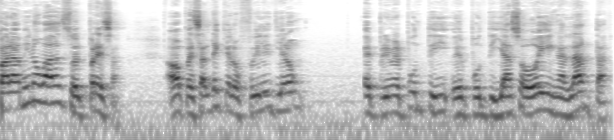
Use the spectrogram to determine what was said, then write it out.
Para mí no va a dar sorpresa. A pesar de que los Phillies dieron el primer puntillazo hoy en Atlanta.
